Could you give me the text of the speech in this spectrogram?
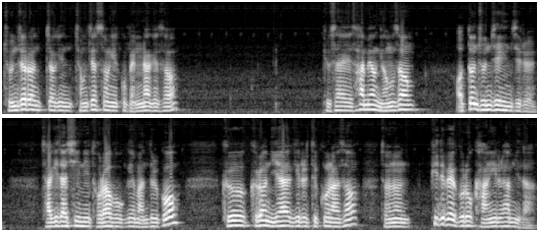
존재론적인 정체성의 그 맥락에서 교사의 사명, 영성, 어떤 존재인지를 자기 자신이 돌아보게 만들고 그, 그런 이야기를 듣고 나서 저는 피드백으로 강의를 합니다.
